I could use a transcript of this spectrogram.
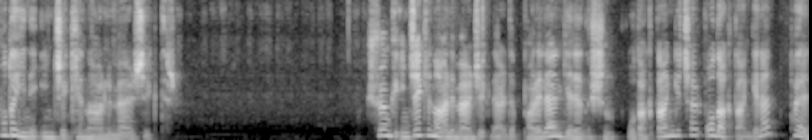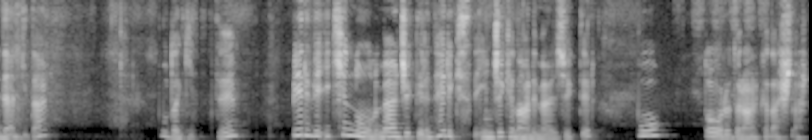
bu da yine ince kenarlı mercektir. Çünkü ince kenarlı merceklerde paralel gelen ışın odaktan geçer. Odaktan gelen paralel gider. Bu da gitti. 1 ve 2 nolu merceklerin her ikisi de ince kenarlı mercektir. Bu doğrudur arkadaşlar.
